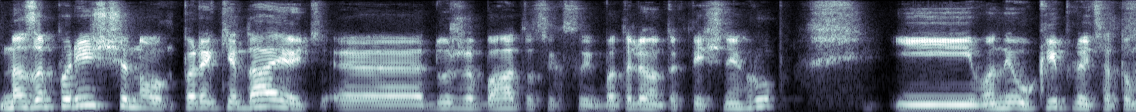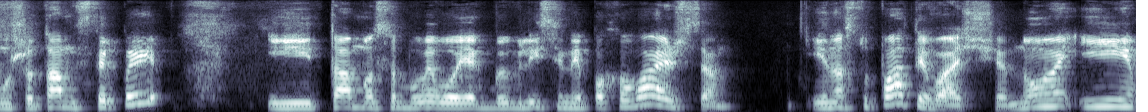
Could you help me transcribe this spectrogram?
на Запоріжчину перекидають е, дуже багато цих своїх батальйонно-тактичних груп, і вони укріплюються, тому що там степи, і там особливо якби в лісі не поховаєшся, і наступати важче. Ну і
